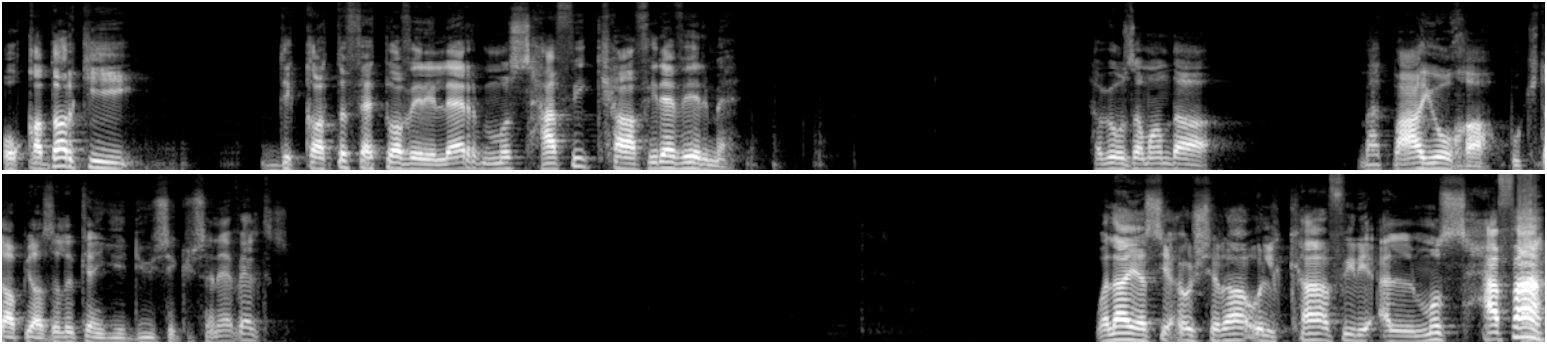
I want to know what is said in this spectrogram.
O kadar ki dikkatli fetva verirler, mushafi kafire verme. Tabi o zaman da matbaa yok ha. Bu kitap yazılırken 700-800 sene evveldir. وَلَا يَسِحُ شِرَاءُ الْكَافِرِ الْمُصْحَفَ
